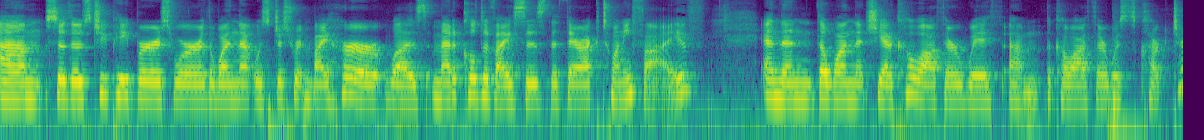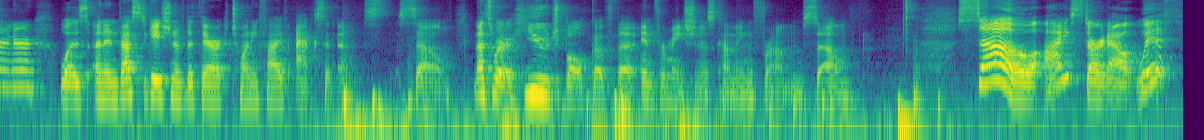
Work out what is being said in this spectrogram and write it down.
Um, so those two papers were the one that was just written by her was Medical Devices, the Therac 25. And then the one that she had a co-author with, um, the co-author was Clark Turner, was an investigation of the Therac 25 accidents. So that's where a huge bulk of the information is coming from. So, so I start out with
